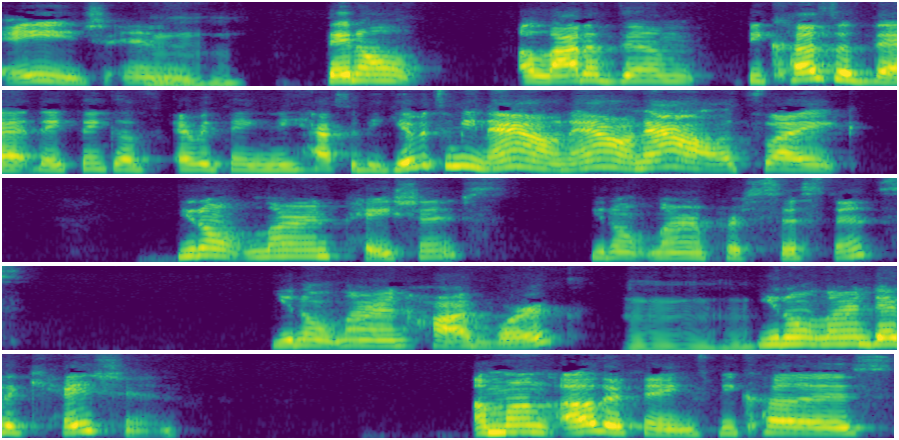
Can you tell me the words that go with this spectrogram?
age and Mhm. they don't a lot of them because of that they think of everything has to be give it to me now now now it's like you don't learn patience you don't learn persistence you don't learn hard work Mhm. you don't learn dedication among other things because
